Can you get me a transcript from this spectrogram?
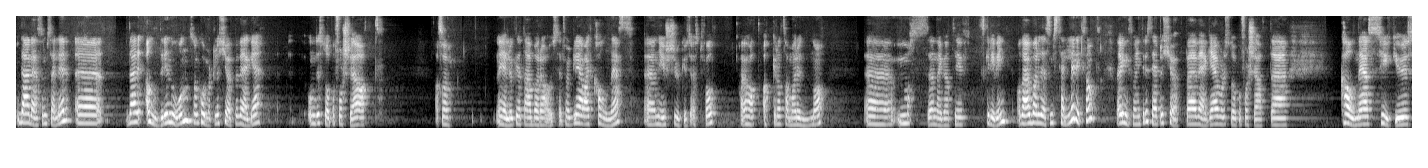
det er det som selger. Uh, det er aldri noen som kommer til å kjøpe VG om det står på forsida at Altså, det gjelder jo ikke dette er bare Ahus, selvfølgelig. Jeg veit Kalnes, uh, nye sykehus i Østfold, har jo hatt akkurat samme runden nå. Uh, masse negativt skriving. Og det er jo bare det som selger, ikke sant? Det er jo ingen som er interessert i å kjøpe VG hvor det står på forsida at eh, Kalnes sykehus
